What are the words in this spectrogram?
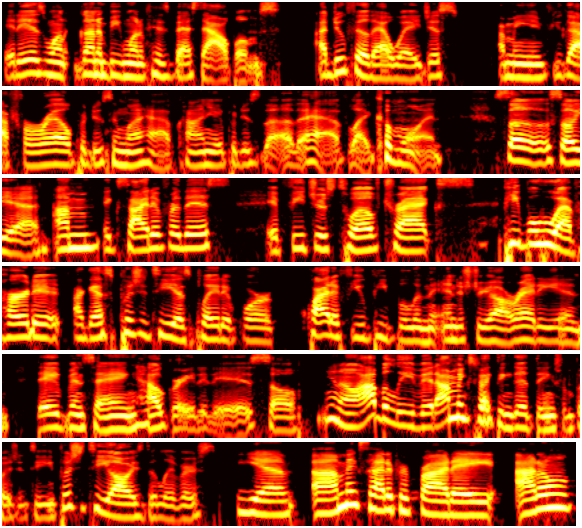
it is one gonna be one of his best albums I do feel that way just I mean, if you got Pharrell producing one half, Kanye producing the other half, like come on. So so yeah, I'm excited for this. It features 12 tracks. People who have heard it, I guess Pusha T has played it for quite a few people in the industry already and they've been saying how great it is. So, you know, I believe it. I'm expecting good things from Pusha T. Pusha T always delivers. Yeah, I'm excited for Friday. I don't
